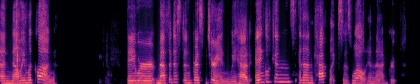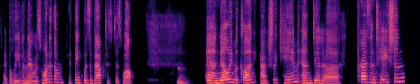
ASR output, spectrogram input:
and Nellie McClung. They were Methodist and Presbyterian. We had Anglicans and Catholics as well in that group, I believe. And there was one of them, I think, was a Baptist as well. Yeah. And Nellie McClung actually came and did a presentation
